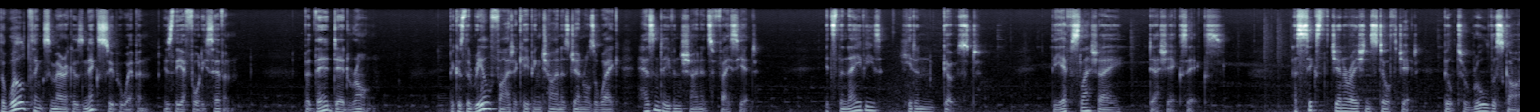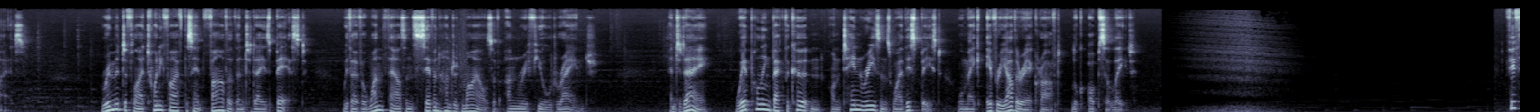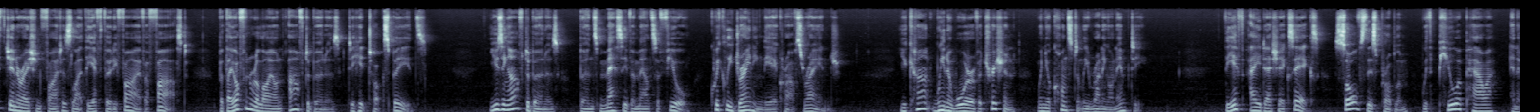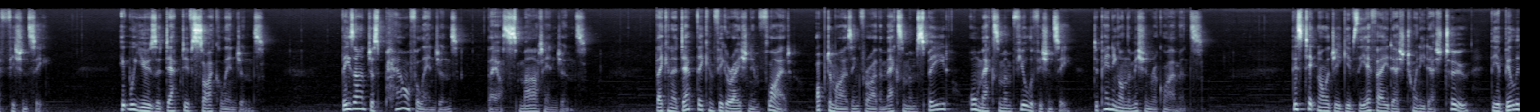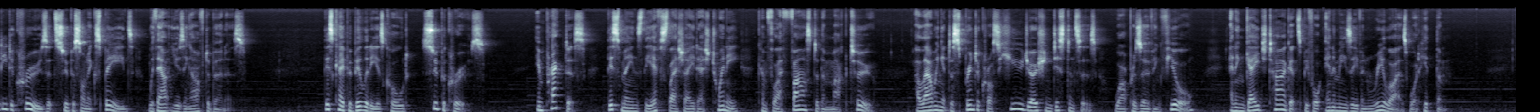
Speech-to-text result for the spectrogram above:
The world thinks America's next superweapon is the F 47. But they're dead wrong. Because the real fighter keeping China's generals awake hasn't even shown its face yet. It's the Navy's hidden ghost the F A XX, a sixth generation stealth jet built to rule the skies. Rumoured to fly 25% farther than today's best with over 1,700 miles of unrefueled range. And today, we're pulling back the curtain on 10 reasons why this beast will make every other aircraft look obsolete. Fifth generation fighters like the F 35 are fast, but they often rely on afterburners to hit top speeds. Using afterburners burns massive amounts of fuel quickly draining the aircraft's range. You can't win a war of attrition when you're constantly running on empty. The FA-XX solves this problem with pure power and efficiency. It will use adaptive cycle engines. These aren't just powerful engines, they are smart engines. They can adapt their configuration in flight, optimizing for either maximum speed or maximum fuel efficiency depending on the mission requirements. This technology gives the FA-20-2 the ability to cruise at supersonic speeds without using afterburners. This capability is called supercruise. In practice, this means the F-A-20 can fly faster than Mach 2, allowing it to sprint across huge ocean distances while preserving fuel and engage targets before enemies even realise what hit them.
